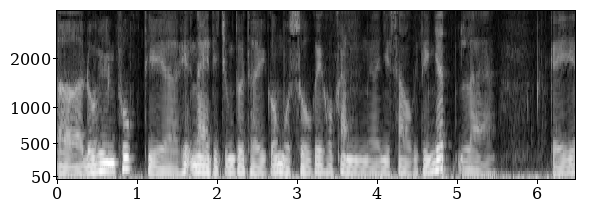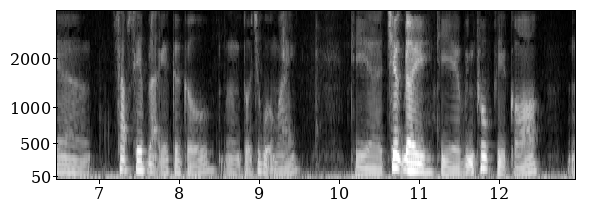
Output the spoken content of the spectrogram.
Ờ, đối với Vĩnh Phúc thì ờ, hiện nay thì chúng tôi thấy có một số cái khó khăn ờ, như sau. Cái thứ nhất là cái ờ, sắp xếp lại cái cơ cấu ừ, tổ chức bộ máy. Thì trước đây thì Vĩnh Phúc thì có ừ,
